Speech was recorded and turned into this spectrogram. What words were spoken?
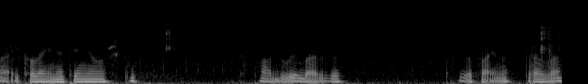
A i kolejne pieniążki wpadły, bardzo, bardzo fajna sprawa.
